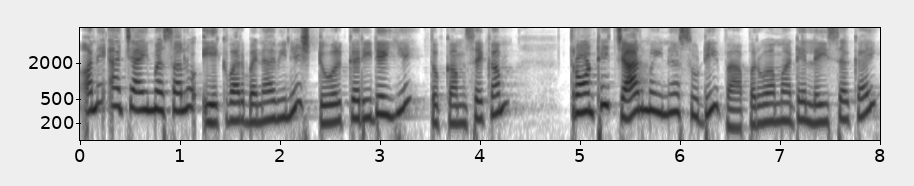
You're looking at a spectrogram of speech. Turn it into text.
અને આ ચાય મસાલો એકવાર બનાવીને સ્ટોર કરી દઈએ તો કમસે કમ ત્રણથી ચાર મહિના સુધી વાપરવા માટે લઈ શકાય,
